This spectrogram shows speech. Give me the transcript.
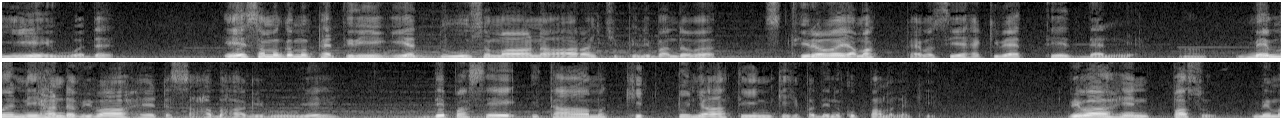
ඊයේ වුවද ඒ සමගම පැතිරී ගිය දූෂමාන ආරංචි පිළිබඳව ස්ථිරව යමක් පැවසිය හැකිව ඇත්තේ දැන්ය. මෙම නිහඬ විවාහයට සහභාගි වූයේ දෙපසේ ඊටාම කිට්ටු ඥාතීන් කිහිප දෙනෙකු පමණකි. විවාහයෙන් පසු මෙම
